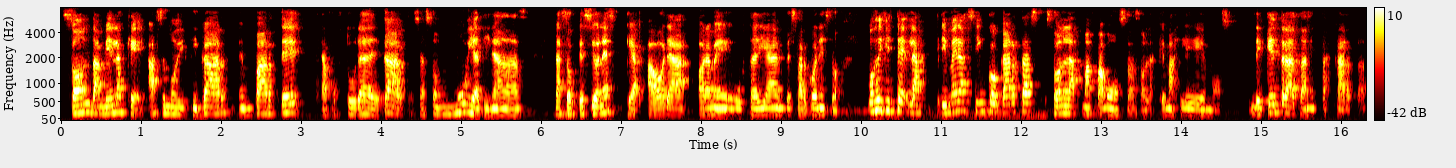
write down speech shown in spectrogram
son también las que hacen modificar en parte la postura de Descartes, o sea, son muy atinadas las objeciones, que ahora, ahora me gustaría empezar con eso. Vos dijiste, las primeras cinco cartas son las más famosas, son las que más leemos. ¿De qué tratan estas cartas?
